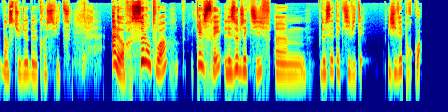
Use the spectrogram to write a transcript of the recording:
d'un studio de CrossFit. Alors, selon toi, quels seraient les objectifs euh, de cette activité? J'y vais pourquoi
